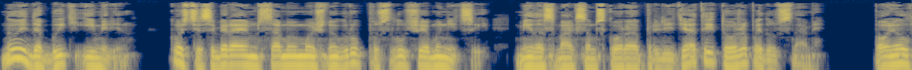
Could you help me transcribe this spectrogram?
Ну и добыть Имерин. Костя, собираем самую мощную группу с лучшей амуницией. Мила с Максом скоро прилетят и тоже пойдут с нами. — Понял.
